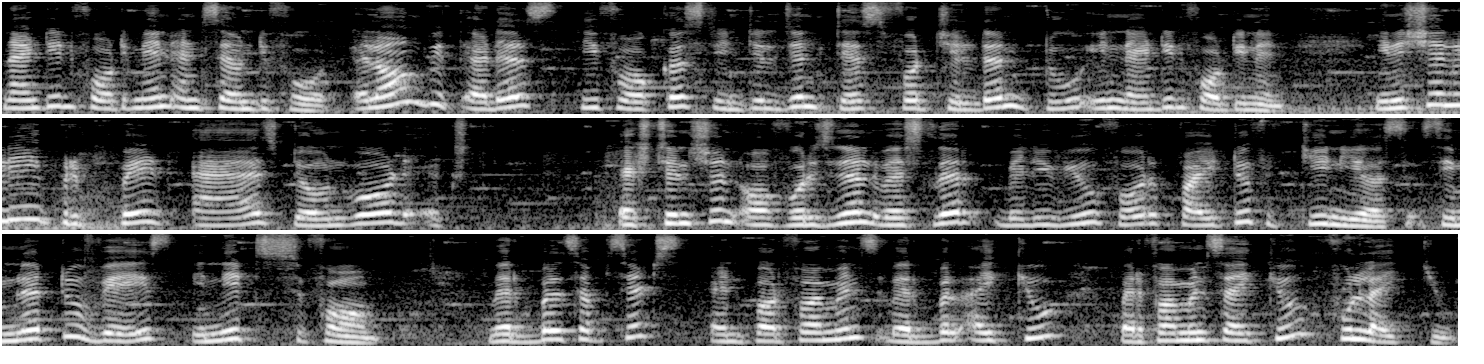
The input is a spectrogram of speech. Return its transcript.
1949 and 74. Along with adults, he focused intelligent tests for children too in 1949. Initially prepared as downward ex- extension of original Wechsler Bellevue for 5 to 15 years, similar to WAIS in its form. Verbal subsets and performance verbal IQ, performance IQ, full IQ.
